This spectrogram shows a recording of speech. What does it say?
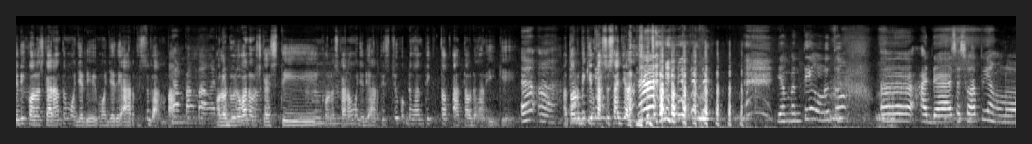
jadi kalau sekarang tuh mau jadi mau jadi artis tuh gampang. Gampang banget. Kalau dulu kan harus casting, kalau sekarang mau jadi artis cukup dengan TikTok atau dengan IG. Eh, eh. Atau lu Yang bikin penting- kasus aja lah. Nah, yang penting lu tuh eh, ada sesuatu yang lo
